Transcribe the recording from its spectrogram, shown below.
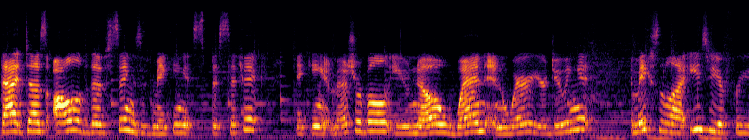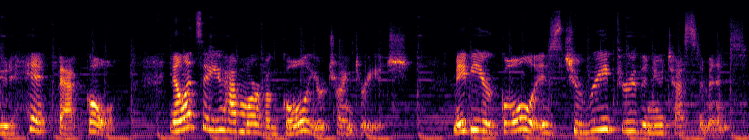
That does all of those things of making it specific making it measurable, you know when and where you're doing it, it makes it a lot easier for you to hit that goal. Now let's say you have more of a goal you're trying to reach. Maybe your goal is to read through the New Testament.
